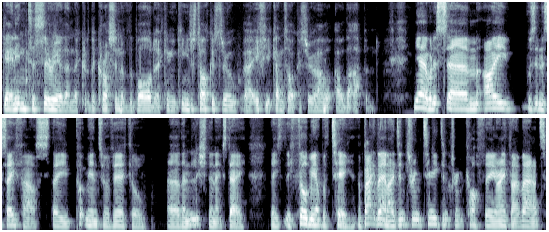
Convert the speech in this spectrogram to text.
getting into Syria, then the, the crossing of the border. Can you can you just talk us through, uh, if you can talk us through how, how that happened? Yeah, well, it's um, I was in the safe house. They put me into a vehicle uh, then literally the next day they, they filled me up with tea. And back then i didn't drink tea didn't drink coffee or anything like that.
